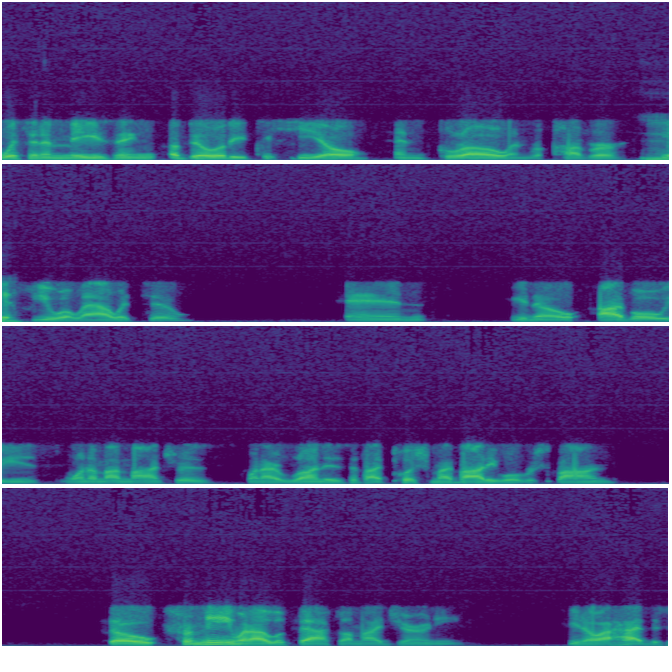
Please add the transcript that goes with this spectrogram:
with an amazing ability to heal and grow and recover Mm. if you allow it to. And, you know, I've always, one of my mantras when I run is if I push, my body will respond. So for me, when I look back on my journey, you know, I had this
